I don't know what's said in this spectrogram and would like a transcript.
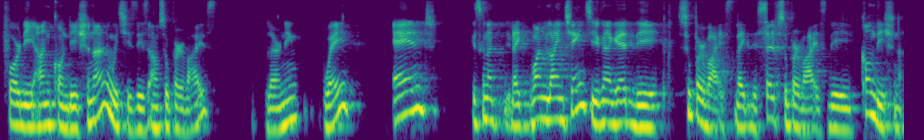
for the unconditional, which is this unsupervised learning way. And it's gonna like one line change, you're gonna get the supervised, like the self-supervised, the conditional.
